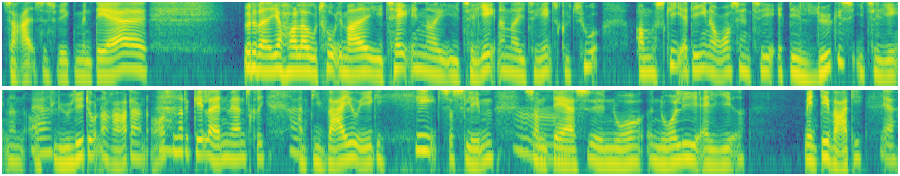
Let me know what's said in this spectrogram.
så redselsvægt. Men det er... Ved du hvad, jeg holder utrolig meget i Italien og i italienerne og italiensk kultur, og måske er det en af årsagen til, at det lykkes italienerne ja. at flyve lidt under radaren, også når det gælder 2. verdenskrig. Ja. Jamen, de var jo ikke helt så slemme mm. som deres øh, nord, nordlige allierede, men det var de. Ja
